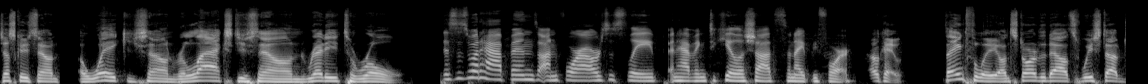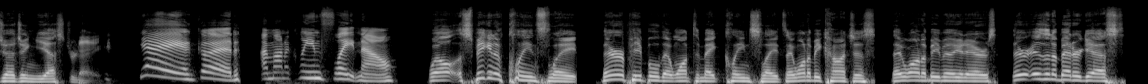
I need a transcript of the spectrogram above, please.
Jessica, you sound awake. You sound relaxed. You sound ready to roll. This is what happens on four hours of sleep and having tequila shots the night before. Okay. Thankfully, on Starve the Doubts, we stopped judging yesterday. Yay, good. I'm on a clean slate now. Well, speaking of clean slate, there are people that want to make clean slates. They want to be conscious. They want to be millionaires. There isn't a better guest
